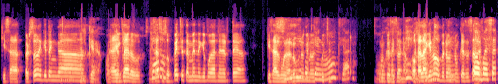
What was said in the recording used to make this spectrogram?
quizás persona que tenga, Cualquiera. ahí, cualquier claro, persona. quizás su Claro. sospecha también de que pueda tener TEA, quizás algún sí, alumno que ¿por nos escuche. no? Claro. Nunca se Ojalá sabe. que no, Ojalá que no, pero nunca se Todo sabe. puede ser.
